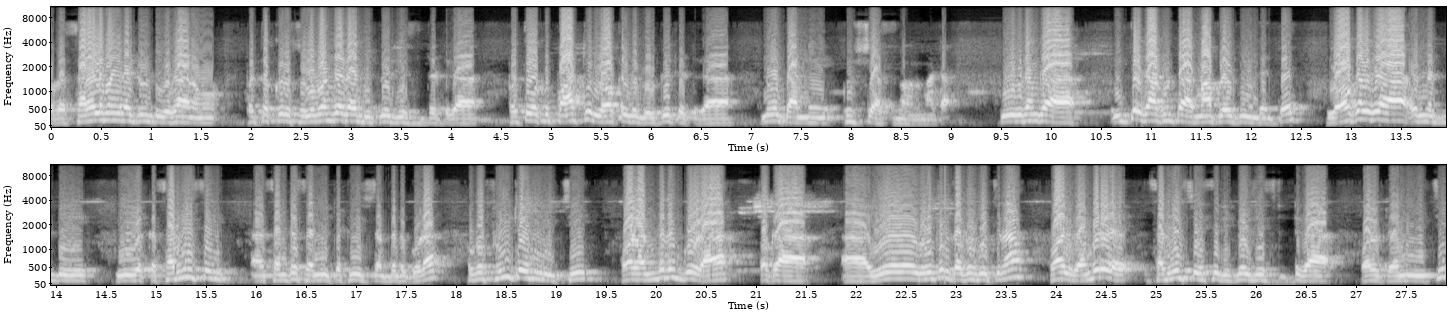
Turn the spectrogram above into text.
ఒక సరళమైనటువంటి విధానం ప్రతి ఒక్కరు సులభంగా దాన్ని రిపేర్ చేసేటట్టుగా ప్రతి ఒక్క పార్టీ లోకల్గా దొరికేటట్టుగా మేము దాన్ని కృషి చేస్తున్నాం అనమాట ఈ విధంగా ఇంతే కాకుండా మా ప్రయత్నం ఏంటంటే లోకల్గా ఉన్నటువంటి ఈ యొక్క సర్వీసింగ్ సెంటర్స్ అన్ని టెక్నీషియన్స్ అందరికి కూడా ఒక ఫ్రీ ట్రైనింగ్ ఇచ్చి వాళ్ళందరికి కూడా ఒక ఏ వెహికల్ దగ్గరకు వచ్చినా వాళ్ళు వెంబడే సర్వీస్ చేసి రిపేర్ చేసినట్టుగా వాళ్ళు ట్రైనింగ్ ఇచ్చి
